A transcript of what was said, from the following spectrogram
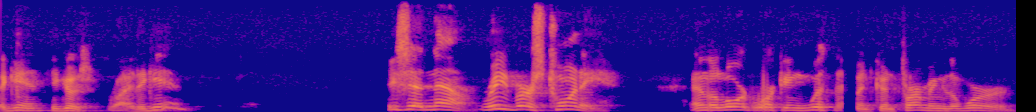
Again, he goes, Right again. He said, Now, read verse 20. And the Lord working with them and confirming the word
